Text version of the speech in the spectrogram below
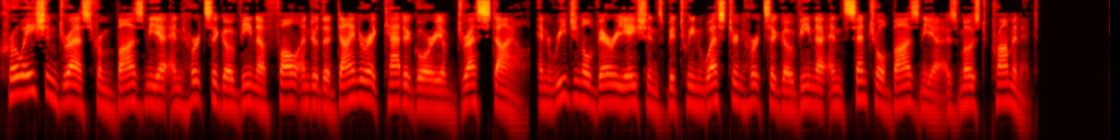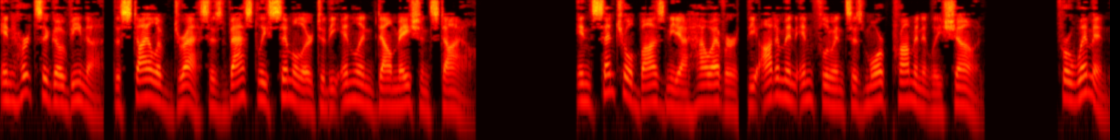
Croatian dress from Bosnia and Herzegovina fall under the Dinaric category of dress style, and regional variations between Western Herzegovina and central Bosnia is most prominent. In Herzegovina, the style of dress is vastly similar to the inland Dalmatian style. In central Bosnia however, the Ottoman influence is more prominently shown. For women,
